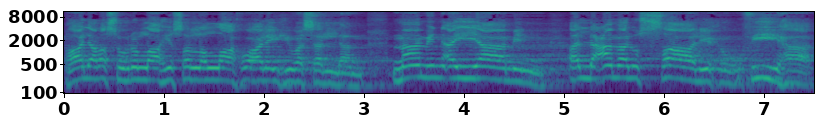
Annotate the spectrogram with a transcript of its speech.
قال رسول الله صلى الله عليه وسلم ما من أيام العمل الصالح فيها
